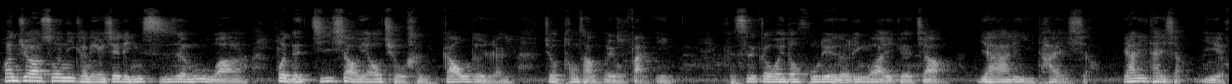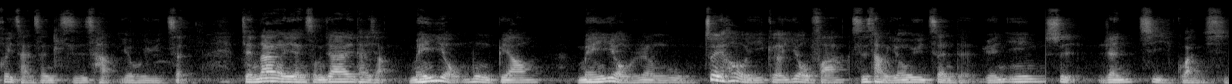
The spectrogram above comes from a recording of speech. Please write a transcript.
换句话说，你可能有些临时任务啊，或者绩效要求很高的人，就通常会有反应。可是各位都忽略了另外一个叫压力太小，压力太小也会产生职场忧郁症。简单而言，什么叫压力太小？没有目标，没有任务。最后一个诱发职场忧郁症的原因是人际关系，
